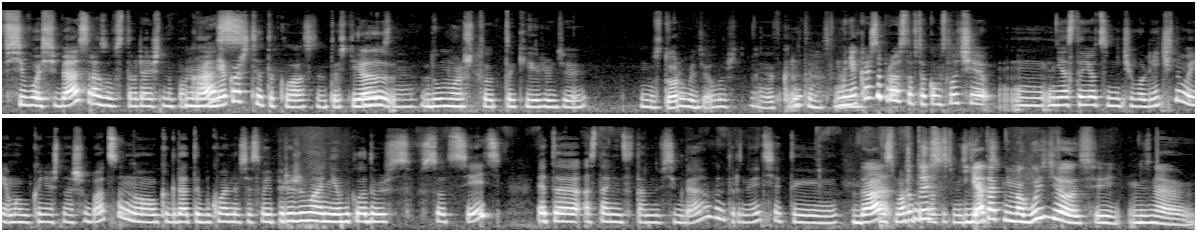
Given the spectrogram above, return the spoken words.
всего себя сразу выставляешь на показ. Ну, мне кажется, это классно. То есть Не я думаю, что такие люди ну, здорово что они открыты. Мне эмоциональны. кажется, просто в таком случае не остается ничего личного. Я могу, конечно, ошибаться, но когда ты буквально все свои переживания выкладываешь в соцсеть, это останется там навсегда в интернете. Ты Да, не сможешь ну, то ничего с есть этим я сделать. так не могу сделать, не знаю,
